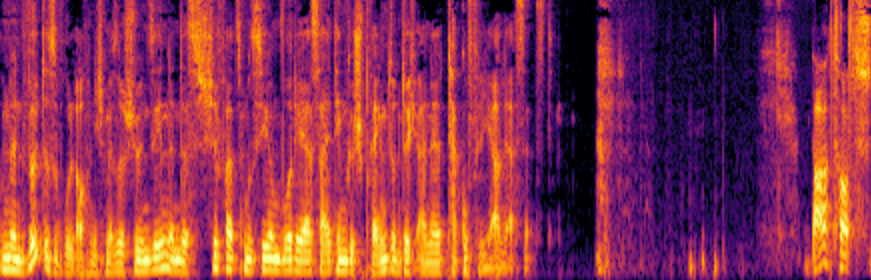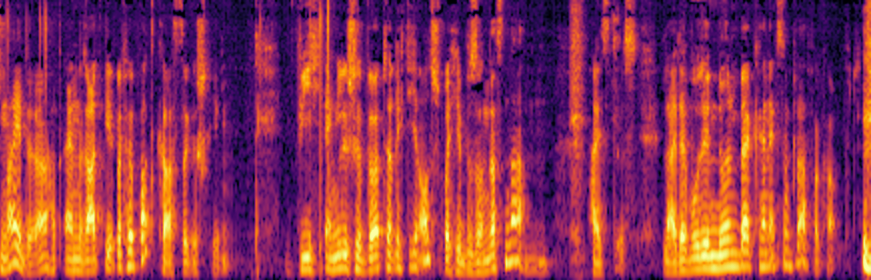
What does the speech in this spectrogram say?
und man wird es wohl auch nicht mehr so schön sehen, denn das Schifffahrtsmuseum wurde ja seitdem gesprengt und durch eine Taco-Filiale ersetzt. Bartosz Schneider hat einen Ratgeber für Podcaster geschrieben. Wie ich englische Wörter richtig ausspreche, besonders Namen, heißt es. Leider wurde in Nürnberg kein Exemplar verkauft.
